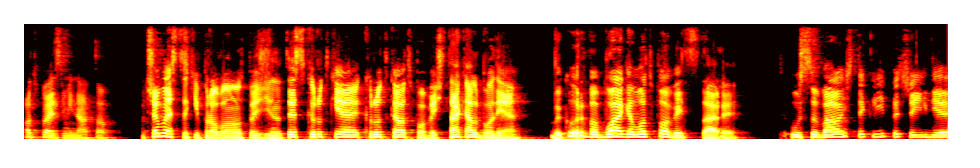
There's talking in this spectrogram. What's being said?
Odpowiedz mi na to. Czemu jest taki problem odpowiedzi? No to jest krótkie, krótka odpowiedź, tak albo nie. No kurwa, błagam, odpowiedź stary. Usuwałeś te klipy, czy ich nie,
